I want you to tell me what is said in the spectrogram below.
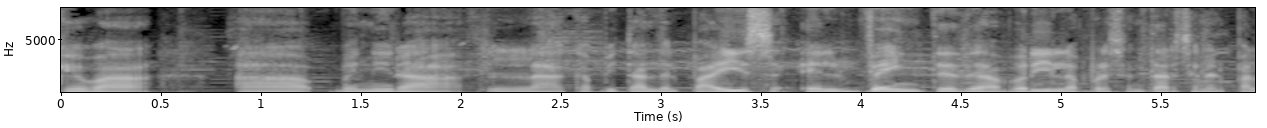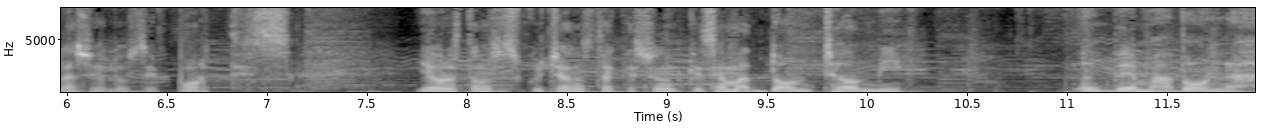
que va a venir a la capital del país el 20 de abril a presentarse en el Palacio de los Deportes. Y ahora estamos escuchando esta canción que se llama Don't Tell Me de Madonna.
